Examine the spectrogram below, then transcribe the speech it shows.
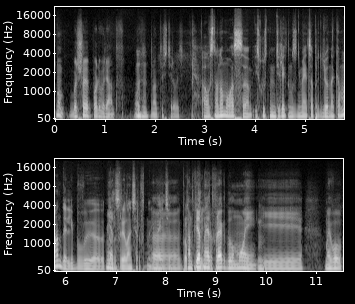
ну, большое поле вариантов. Вот, угу. Надо тестировать. А в основном у вас э, искусственным интеллектом занимается определенная команда, либо вы Нет. тоже фрилансеров нанимаете? Э, конкретно этот проект был мой mm. и моего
